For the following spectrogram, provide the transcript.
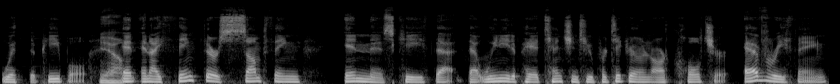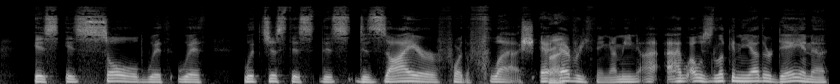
with the people. Yeah. And and I think there's something in this, Keith, that that we need to pay attention to, particularly in our culture. Everything is is sold with with with just this this desire for the flesh, Right. everything. I mean, I, I was looking the other day in a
